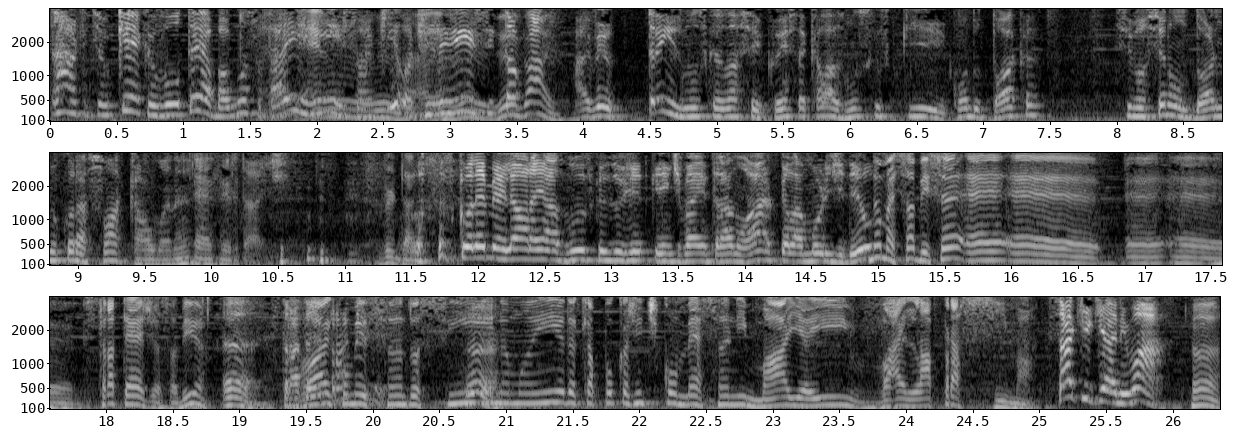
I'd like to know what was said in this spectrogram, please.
Ah, que não sei o que, que eu voltei, a bagunça tá aí, isso, aquilo, aquilo, isso e tal. Aí veio três músicas na sequência, aquelas músicas que quando toca, se você não dorme, o coração acalma, né? É verdade. verdade. Vou escolher melhor aí as músicas do jeito que a gente vai entrar no ar, pelo amor de Deus. Não, mas sabe, isso é, é- é- é- é estratégia, sabia? Ah, estratégia Vai pra quê? começando assim, Ah. na manhã, daqui a pouco a gente começa a animar e aí vai lá pra cima. Sabe o que que é animar? Ah,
